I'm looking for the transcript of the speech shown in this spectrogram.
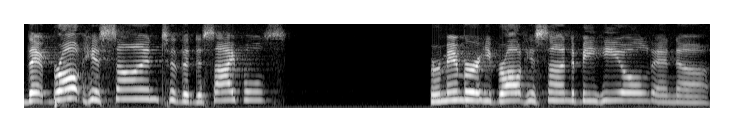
that brought his son to the disciples. Remember, he brought his son to be healed, and uh,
